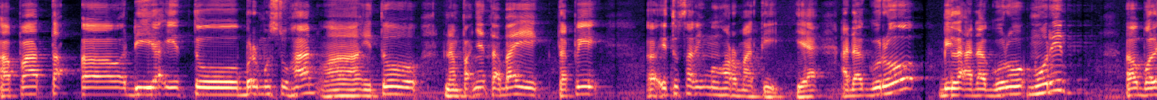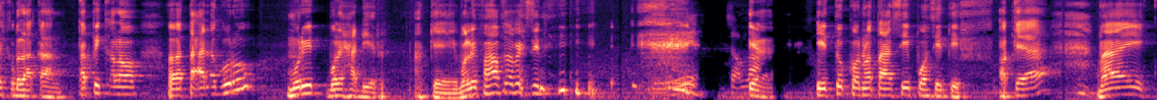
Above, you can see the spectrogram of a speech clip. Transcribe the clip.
apa tak eh, dia itu bermusuhan wah itu nampaknya tak baik tapi eh, itu saling menghormati ya ada guru bila ada guru murid eh, boleh ke belakang tapi kalau eh, tak ada guru murid boleh hadir oke boleh paham sampai sini Ini, insyaallah Ya, itu konotasi positif. Oke ya. Baik,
